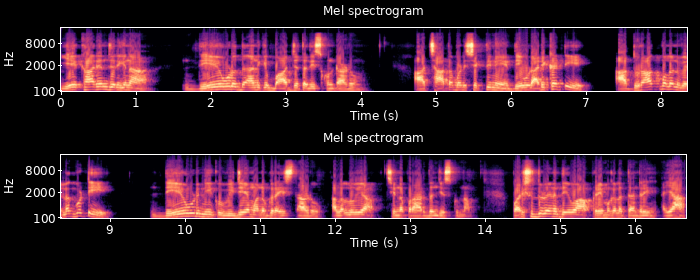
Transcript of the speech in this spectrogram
ఏ కార్యం జరిగినా దేవుడు దానికి బాధ్యత తీసుకుంటాడు. ఆ చాతబడి శక్తిని దేవుడు అరికట్టి ఆ దురాత్మలను వెళ్ళగొట్టి దేవుడు నీకు విజయం అనుగ్రహిస్తాడు. అలలోయ చిన్న ప్రార్థన చేసుకుందాం. పరిశుద్ధుడైన దేవ ప్రేమగల తండ్రి అయ్యా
